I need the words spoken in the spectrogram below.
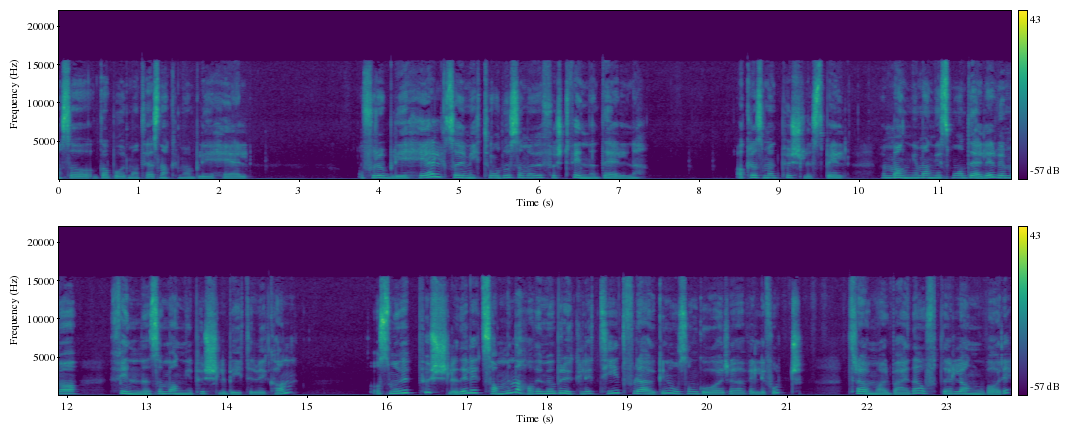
Altså, Gabor Maté snakker om å bli hel. Og for å bli hel, så i mitt hode, så må vi først finne delene. Akkurat som et puslespill med mange, mange små deler. Vi må finne så mange puslebiter vi kan. Og så må vi pusle det litt sammen, da, og vi må bruke litt tid, for det er jo ikke noe som går uh, veldig fort. Traumearbeidet er ofte langvarig.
